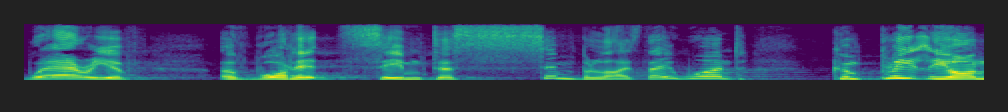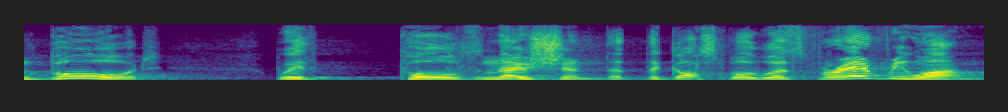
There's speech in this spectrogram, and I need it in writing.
wary of, of what it seemed to symbolize. They weren't completely on board with Paul's notion that the gospel was for everyone,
